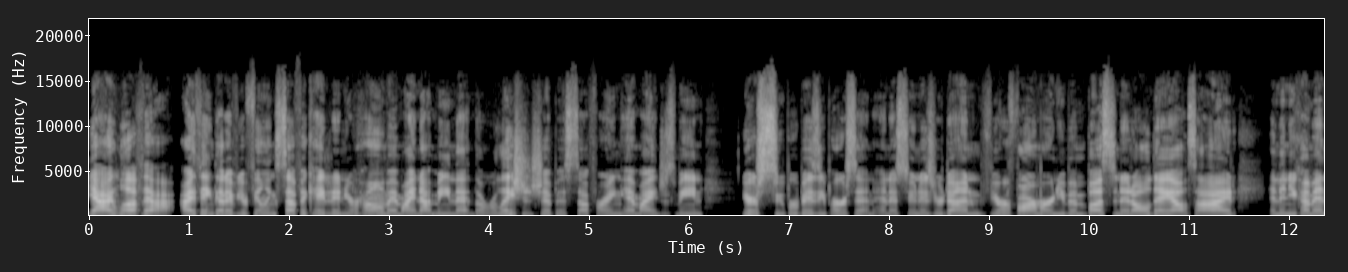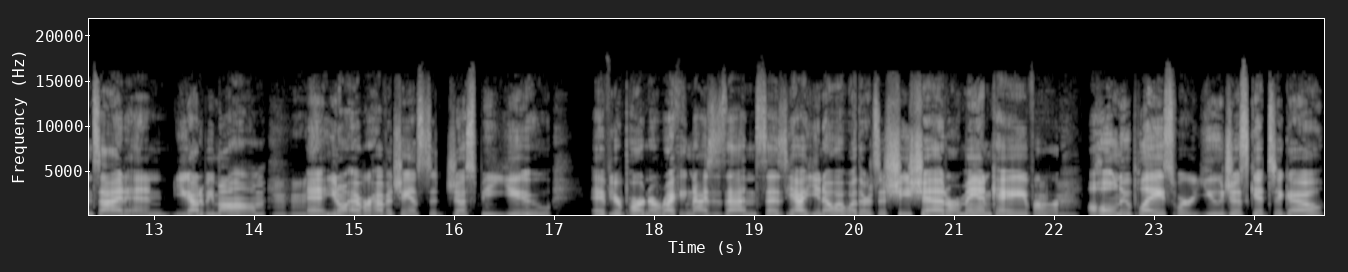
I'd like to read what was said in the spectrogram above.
Yeah, I love that. I think that if you're feeling suffocated in your Mm-hmm. home, it might not mean that the relationship is suffering. It might just mean you're a super busy person. And as soon as you're done, if you're a farmer and you've been busting it all day outside, and then you come inside and you got to be mom, Mhm. and you don't ever have a chance to just be you. If your partner recognizes that and says, Yeah, you know what, whether it's a she shed or a man cave or Mhm. a whole new place where you just get to go,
